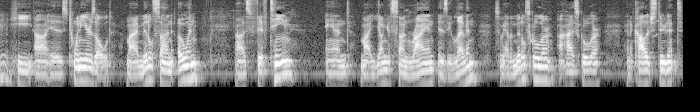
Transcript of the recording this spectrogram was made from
Mm. He uh, is 20 years old. My middle son Owen uh, is 15, and my youngest son Ryan is 11. So we have a middle schooler, a high schooler, and a college student.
